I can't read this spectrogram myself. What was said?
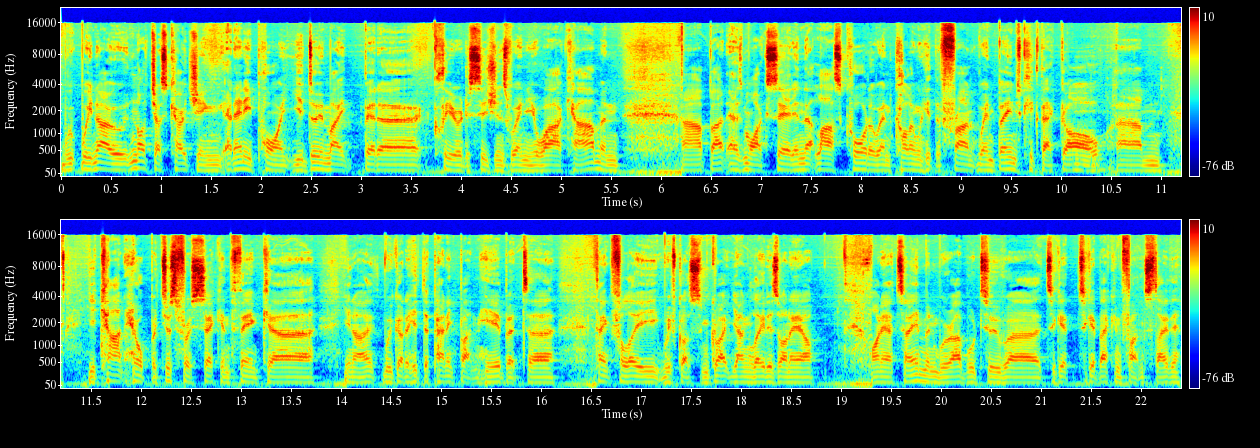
we, we, know not just coaching. At any point, you do make better, clearer decisions when you are calm. And uh, but as Mike said, in that last quarter, when Collingwood hit the front, when Beams kicked that goal. Mm. Um, you can't help but just for a second think, uh, you know, we've got to hit the panic button here. But uh, thankfully, we've got some great young leaders on our on our team, and we're able to uh, to get to get back in front and stay there.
